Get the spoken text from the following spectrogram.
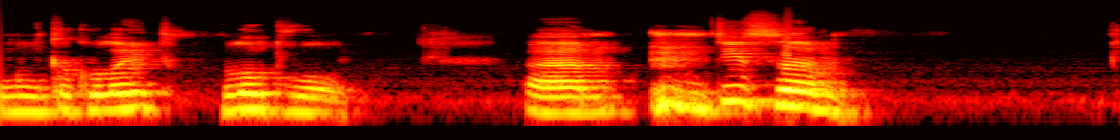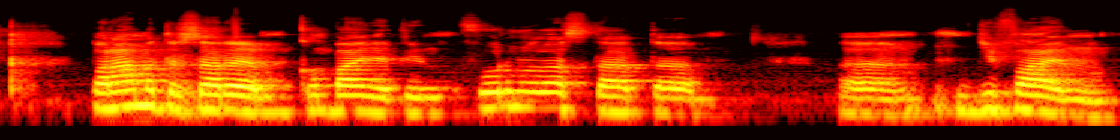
um, calculate load volume. Um, these um, parameters are um, combined in formulas that um, um, define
